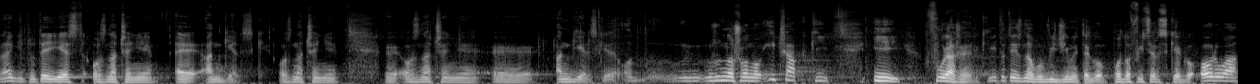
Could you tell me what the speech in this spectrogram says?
Tak? I tutaj jest oznaczenie e, angielskie. Oznaczenie, e, oznaczenie e, angielskie. Od, noszono i czapki, i furażerki. Tutaj znowu widzimy tego podoficerskiego orła.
